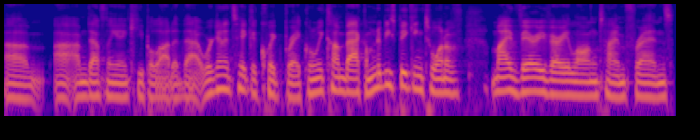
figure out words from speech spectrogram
Um, I'm definitely going to keep a lot of that. We're going to take a quick break. When we come back, I'm going to be speaking to one of my very, very long time friends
